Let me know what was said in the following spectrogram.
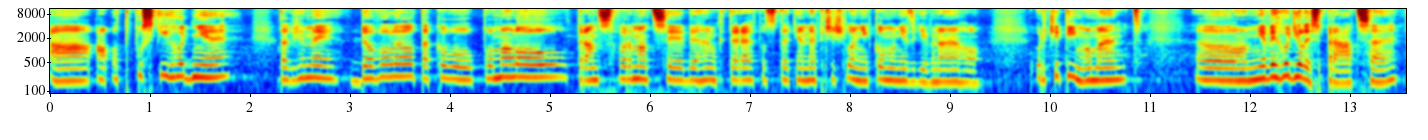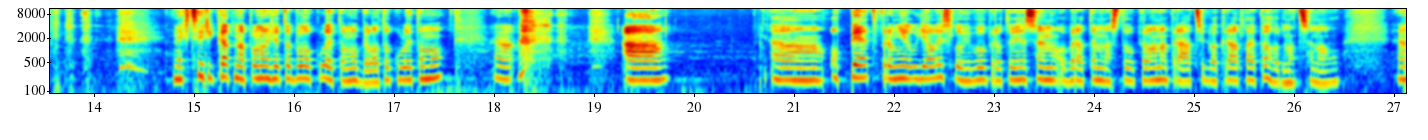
a, a odpustí hodně, takže mi dovolil takovou pomalou transformaci, během které v podstatě nepřišlo nikomu nic divného. Určitý moment uh, mě vyhodili z práce. Nechci říkat naplno, že to bylo kvůli tomu, bylo to kvůli tomu. a Uh, opět pro mě udělali službu, protože jsem obratem nastoupila na práci dvakrát lépe hodnocenou. Uh,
